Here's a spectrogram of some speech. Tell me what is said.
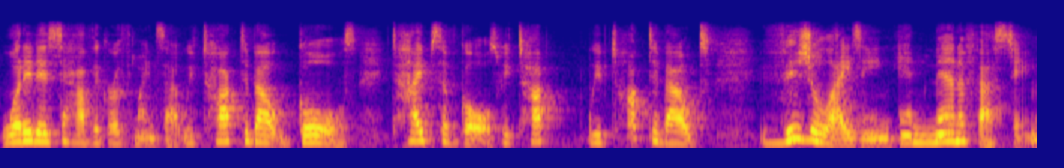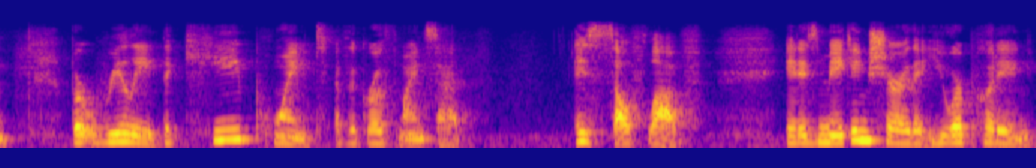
what it is to have the growth mindset. We've talked about goals, types of goals. We've talked we've talked about visualizing and manifesting. But really the key point of the growth mindset is self-love. It is making sure that you are putting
